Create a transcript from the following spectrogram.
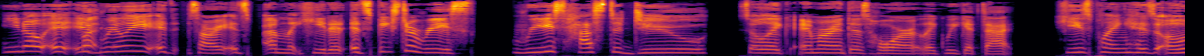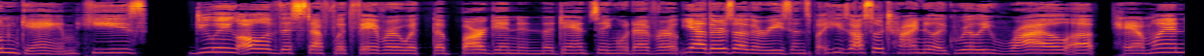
you know, it, it really, it, sorry, it's, I'm like heated. It speaks to Rhys. Rhys has to do, so like Amaranth is whore, like we get that. He's playing his own game. He's doing all of this stuff with Feyre with the bargain and the dancing, whatever. Yeah, there's other reasons, but he's also trying to like really rile up Tamlin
